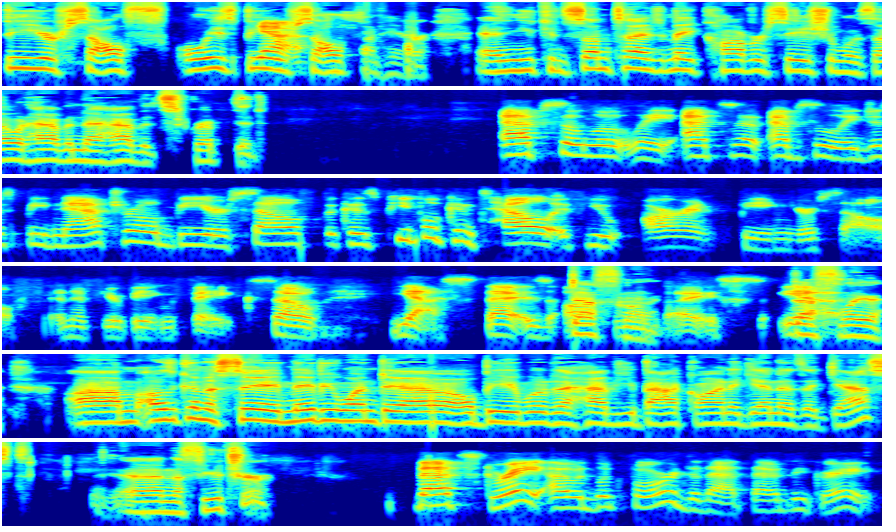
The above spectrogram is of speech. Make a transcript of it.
be yourself. Always be yourself in here, and you can sometimes make conversation without having to have it scripted." Absolutely. Absolutely. Just be natural, be yourself, because people can tell if you aren't being yourself and if you're being fake. So, yes, that is awesome Definitely. advice. Yeah. Definitely. Um, I was gonna say maybe one day I'll be able to have you back on again as a guest in the future. That's great. I would look forward to that. That would be great.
